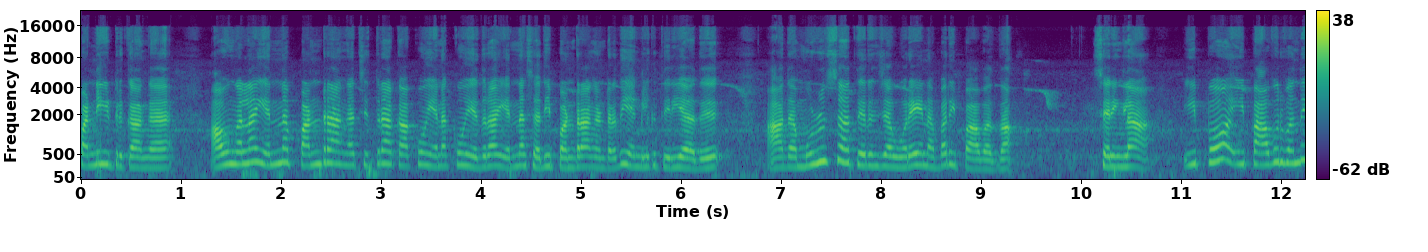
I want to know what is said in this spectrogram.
பண்ணிக்கிட்டு இருக்காங்க? அவங்கெல்லாம் என்ன பண்ணுறாங்க சித்ரா காக்கும் எனக்கும் எதிராக என்ன சதி பண்ணுறாங்கன்றது எங்களுக்கு தெரியாது. அதை முழுசாக தெரிஞ்ச ஒரே நபர் இப்போ அவர் தான் சரிங்களா? இப்போது இப்போ அவர் வந்து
